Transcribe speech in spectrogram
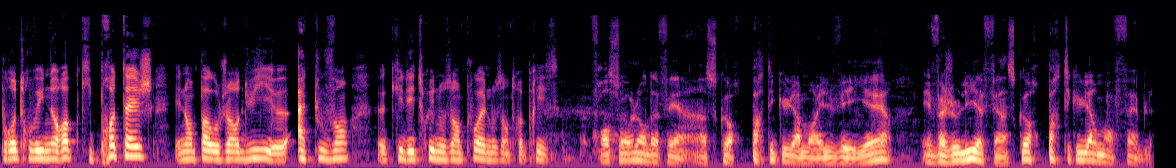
pour retrouver une Europe qui protège et non pas aujourd'hui euh, à tout vent euh, qui détruit nos emplois et nos entreprises. François Hollande a fait un score particulièrement élevé hier. Eva Joly a fait un score particulièrement faible.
